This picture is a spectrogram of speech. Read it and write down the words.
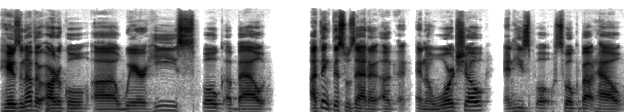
Here's another article uh, where he spoke about. I think this was at a, a an award show, and he spoke spoke about how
